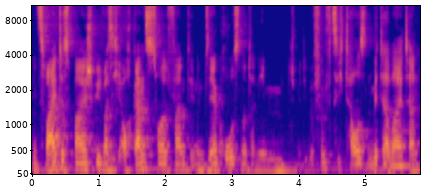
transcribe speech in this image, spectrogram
Ein zweites Beispiel, was ich auch ganz toll fand, in einem sehr großen Unternehmen mit, mit über 50.000 Mitarbeitern,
